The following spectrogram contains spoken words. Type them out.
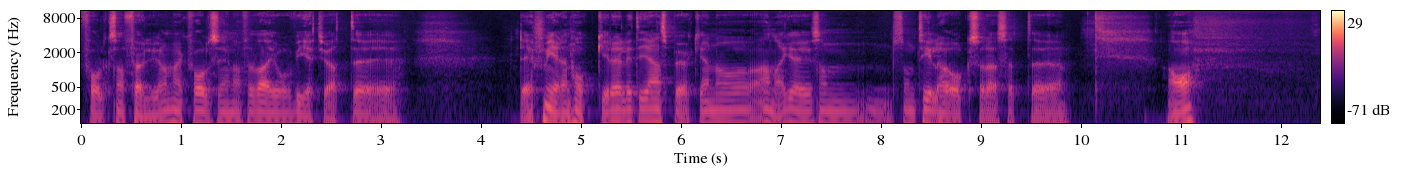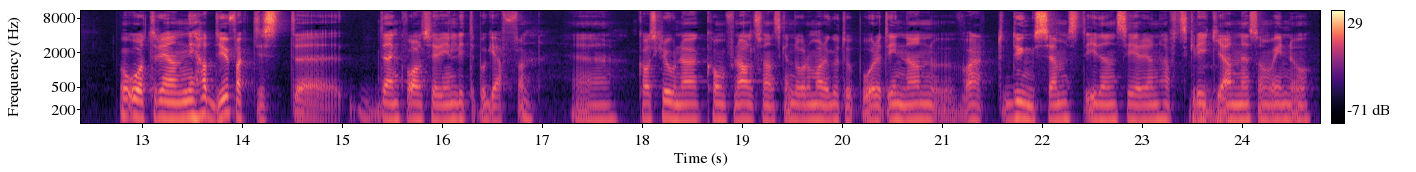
folk som följer de här kvalserierna för varje år vet ju att det, det är mer än hockey. Det är lite hjärnspöken och andra grejer som, som tillhör också där. Så att, eh, ja, Och återigen, ni hade ju faktiskt eh, den kvalserien lite på gaffen. Karlskrona kom från Allsvenskan då, de hade gått upp året innan, varit dyngsämst i den serien, haft Skrik-Janne som var inne och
